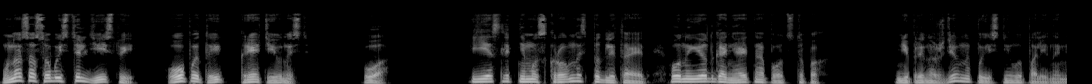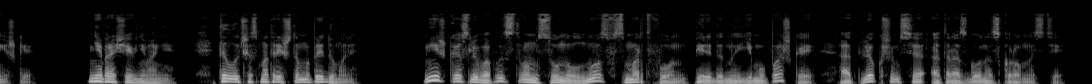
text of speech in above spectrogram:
У нас особый стиль действий, опыт и креативность. О! Если к нему скромность подлетает, он ее отгоняет на подступах. Непринужденно пояснила Полина Мишке. Не обращай внимания. Ты лучше смотри, что мы придумали. Мишка с любопытством сунул нос в смартфон, переданный ему Пашкой, отвлекшимся от разгона скромности,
